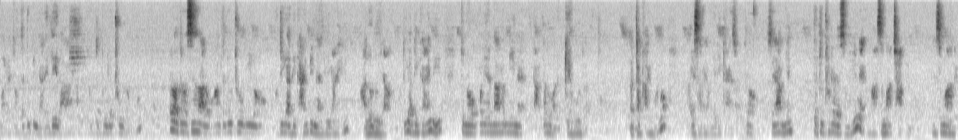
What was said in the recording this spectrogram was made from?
မှာလည်းကျွန်တော်တက်တူပညာလေးလေ့လာတာကျွန်တော်တက်တူလည်းထူတော့နော်အဲ့တော့ကျွန်တော်စဉ်းစားတော့အာတက်တူထူပြီးတော့အဓိကဒီခိုင်းပညာယူလိုက်ရင်မလုပ်လို့ရအောင်အဓိကဒီခိုင်းဒီကျွန်တော်ပညာသားသမီးနဲ့ဒါတတ်တော်လေးကဲဖို့အတွက်အထက်ခိုင်းပေါ့နော်အဲ့ဆိုင်အမေရိကန်ဆိုတော့ဆရာမင်းတက်တူထူတဲ့ဆိုရင်လည်းငါစမချပြီစမနဲ့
